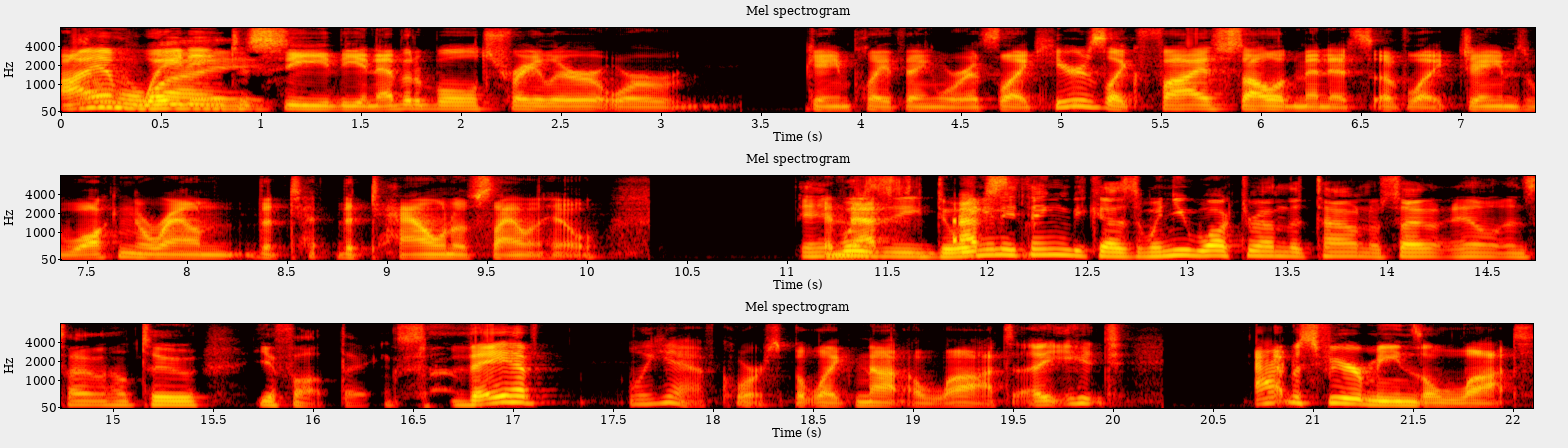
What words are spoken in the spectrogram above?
I I am waiting why- to see the inevitable trailer or gameplay thing where it's like here's like five solid minutes of like James walking around the t- the town of Silent Hill. and, And was he doing anything? Because when you walked around the town of Silent Hill and Silent Hill Two, you fought things. They have well yeah, of course, but like not a lot. Uh, it, atmosphere means a lot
